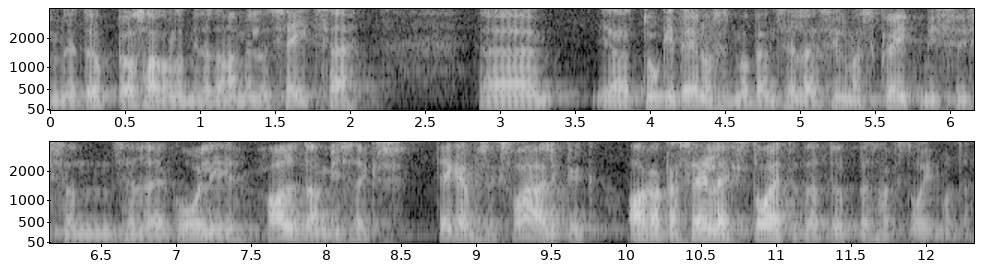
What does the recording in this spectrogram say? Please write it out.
on need õppeosakonnad, mida täna meil on seitse, äh, ja tugiteenused, ma pean selle silmas kõik, mis siis on selle kooli haldamiseks, tegevuseks vajalik, aga ka selleks toetada, et õpe saaks toimuda.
